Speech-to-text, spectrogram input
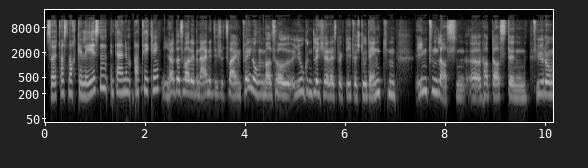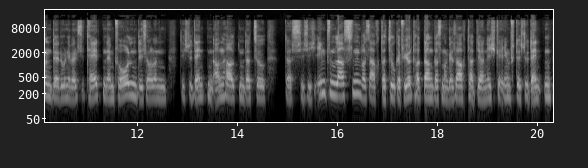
so etwas noch gelesen in deinem Artikel? Ja, das war eben eine dieser zwei Empfehlungen. Man soll Jugendliche respektive Studenten impfen lassen. Er hat das den Führungen der Universitäten empfohlen. Die sollen die Studenten anhalten dazu, dass sie sich impfen lassen, was auch dazu geführt hat dann, dass man gesagt hat, ja, nicht geimpfte Studenten,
